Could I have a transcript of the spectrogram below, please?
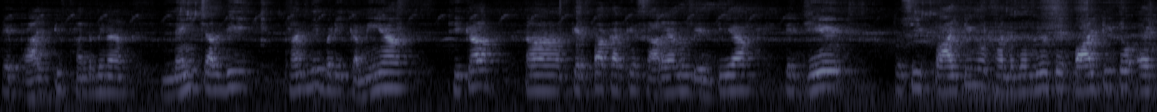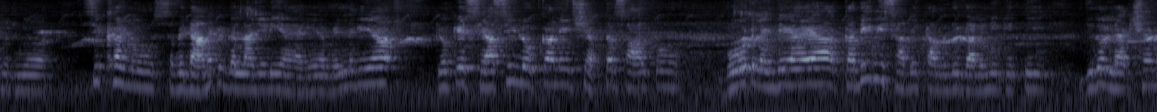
ਤੇ ਪਾਰਟੀ ਫੰਡ ਬਿਨਾ ਨਹੀਂ ਚੱਲਦੀ। ਫੰਡ ਦੀ ਬੜੀ ਕਮੀ ਆ, ਠੀਕ ਆ? ਤਾਂ ਕਿਰਪਾ ਕਰਕੇ ਸਾਰਿਆਂ ਨੂੰ ਬੇਨਤੀ ਆ ਕਿ ਜੇ ਤੁਸੀਂ ਪਾਰਟੀ ਨੂੰ ਫੰਡ ਦਿੰਦੇ ਹੋ ਤੇ ਪਾਰਟੀ ਤੋਂ ਇਹੋ ਜਿਹੀਆਂ ਸਿੱਖਣ ਨੂੰ ਸੰਵਿਧਾਨਕ ਗੱਲਾਂ ਜਿਹੜੀਆਂ ਹੈਗੀਆਂ ਮਿਲਣਗੀਆਂ, ਕਿਉਂਕਿ ਸਿਆਸੀ ਲੋਕਾਂ ਨੇ 76 ਸਾਲ ਤੋਂ ਵੋਟ ਲੈਂਦੇ ਆਏ ਆ, ਕਦੀ ਵੀ ਸਾਡੇ ਕੰਮ ਦੀ ਗੱਲ ਨਹੀਂ ਕੀਤੀ। ਜਦੋਂ ਇਲੈਕਸ਼ਨ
